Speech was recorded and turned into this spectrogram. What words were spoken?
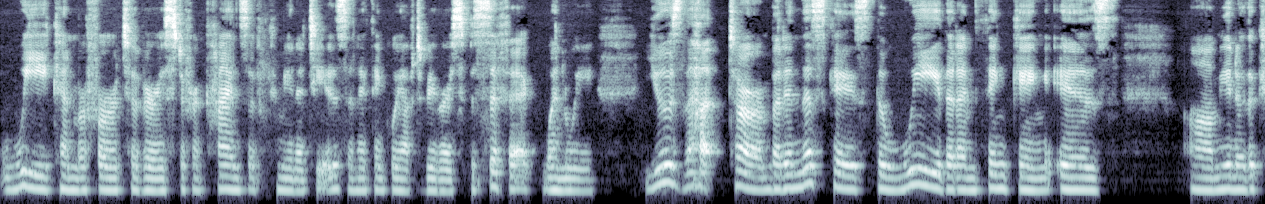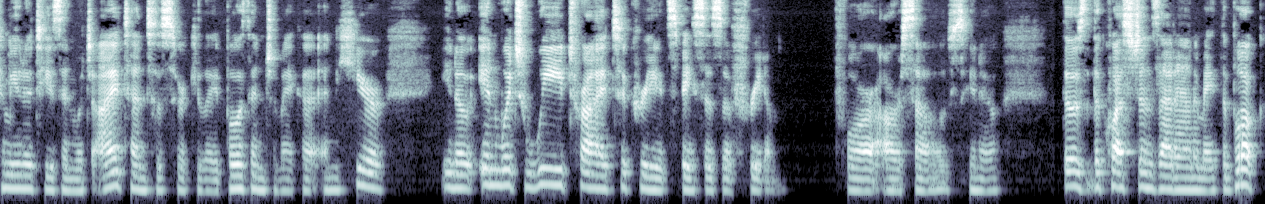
we can refer to various different kinds of communities. And I think we have to be very specific when we use that term. But in this case, the we that I'm thinking is, um, you know, the communities in which I tend to circulate, both in Jamaica and here, you know, in which we try to create spaces of freedom for ourselves, you know. Those the questions that animate the book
